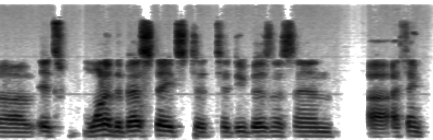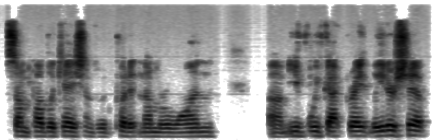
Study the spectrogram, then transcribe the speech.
uh, it's one of the best states to to do business in. Uh, I think some publications would put it number one. Um, we've got great leadership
